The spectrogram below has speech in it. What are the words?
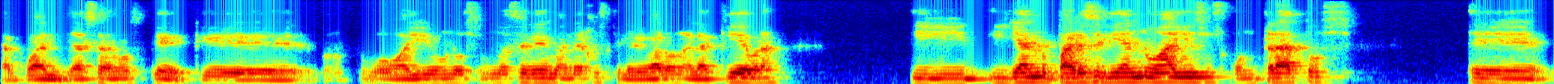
la cual ya sabemos que, que bueno, tuvo ahí unos, una serie de manejos que le llevaron a la quiebra y, y ya no parece que ya no hay esos contratos. Eh,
